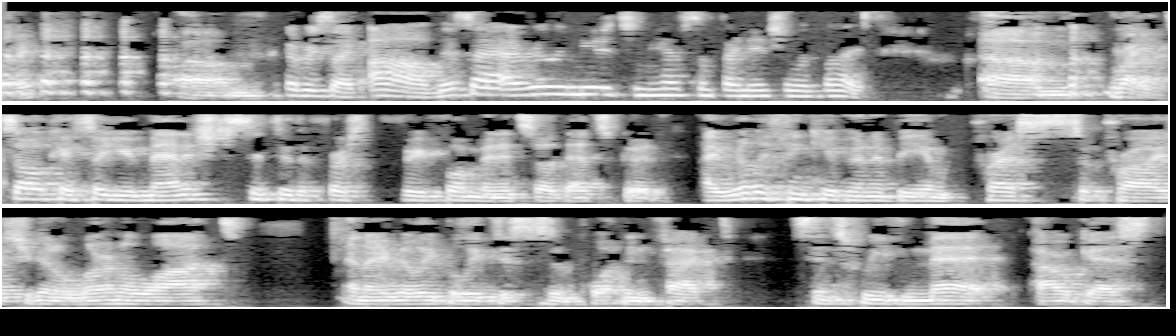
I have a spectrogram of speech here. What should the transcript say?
right? um, Everybody's like, oh, this, I, I really needed to have some financial advice. um, right. So, okay, so you managed to sit through the first three, four minutes, so that's good. I really think you're going to be impressed, surprised. You're going to learn a lot. And I really believe this is important. In fact, since we've met our guest,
